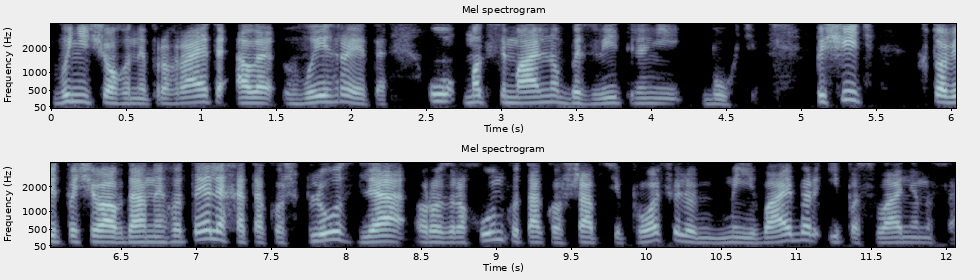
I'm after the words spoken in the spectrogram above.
ви нічого не програєте, але виграєте у максимально безвітряній бухті. Пишіть. Хто відпочивав в даних готелях, а також плюс для розрахунку, також в шапці профілю, мій вайбер і посилання на сайт.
